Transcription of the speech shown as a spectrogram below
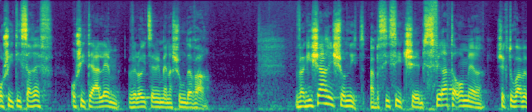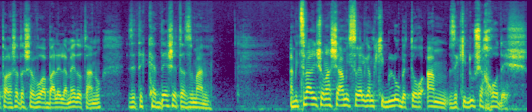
או שהיא תישרף, או שהיא תיעלם ולא יצא ממנה שום דבר. והגישה הראשונית, הבסיסית, שספירת העומר שכתובה בפרשת השבוע באה ללמד אותנו, זה תקדש את הזמן. המצווה הראשונה שעם ישראל גם קיבלו בתור עם, זה קידוש החודש.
